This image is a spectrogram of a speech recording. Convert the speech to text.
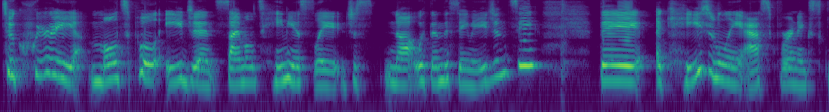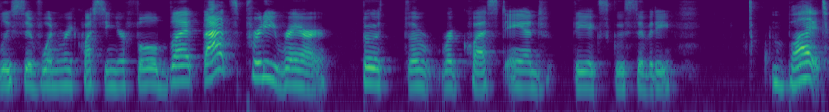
to query multiple agents simultaneously, just not within the same agency. They occasionally ask for an exclusive when requesting your full, but that's pretty rare, both the request and the exclusivity. But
